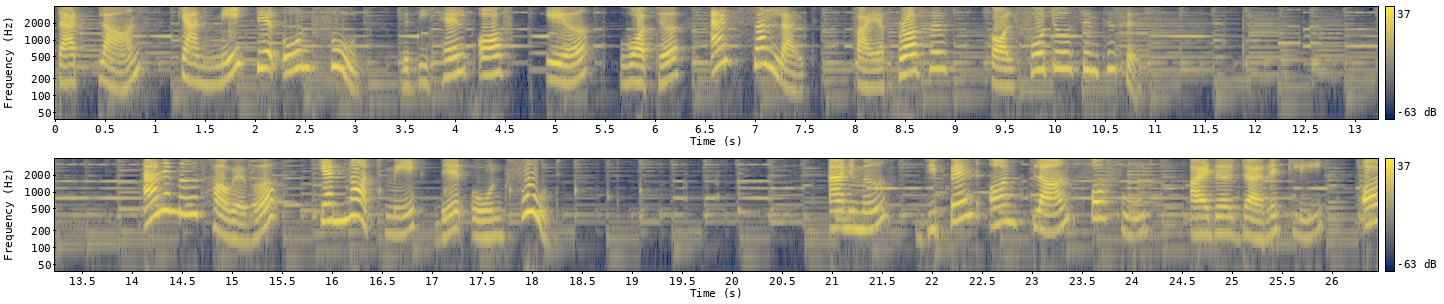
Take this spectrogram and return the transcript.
that plants can make their own food with the help of air, water and sunlight by a process called photosynthesis? Animals, however, cannot make their own food. Animals depend on plants for food either directly or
